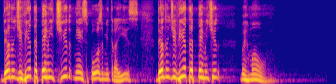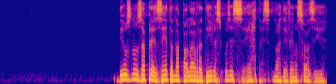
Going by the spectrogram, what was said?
Deus não devia ter permitido minha esposa me traísse. Deus não devia ter permitido. Meu irmão, Deus nos apresenta na palavra dele as coisas certas nós devemos fazer.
